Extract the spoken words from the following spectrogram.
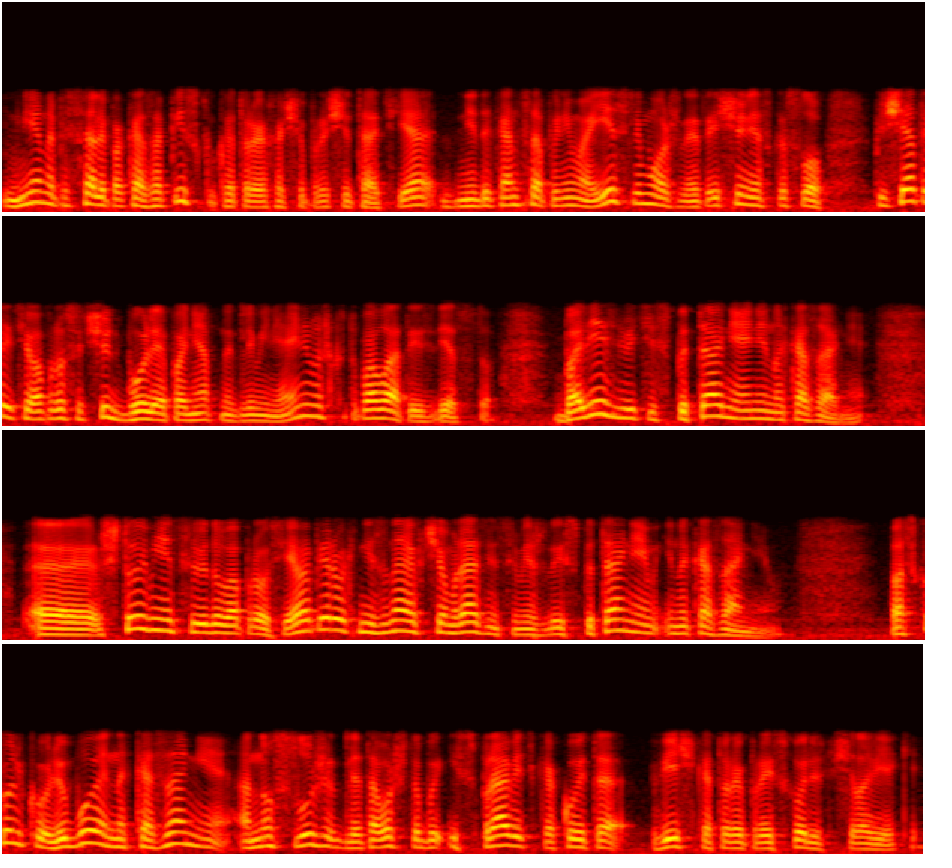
мне написали пока записку, которую я хочу прочитать. Я не до конца понимаю. Если можно, это еще несколько слов. Печатайте вопросы чуть более понятны для меня. Я немножко туповатый с детства. Болезнь ведь испытание, а не наказание. Э, что имеется в виду вопрос? Я, во-первых, не знаю, в чем разница между испытанием и наказанием. Поскольку любое наказание, оно служит для того, чтобы исправить какую-то вещь, которая происходит в человеке,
